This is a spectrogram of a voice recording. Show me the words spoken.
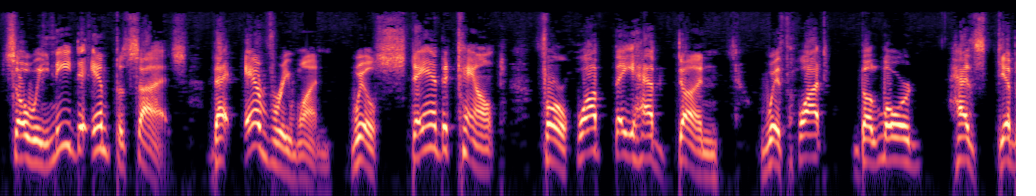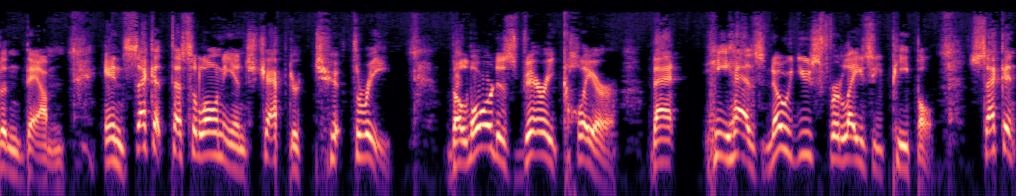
So we need to emphasize that everyone will stand account for what they have done with what the Lord has given them. In Second Thessalonians chapter two, 3, the Lord is very clear that he has no use for lazy people. Second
